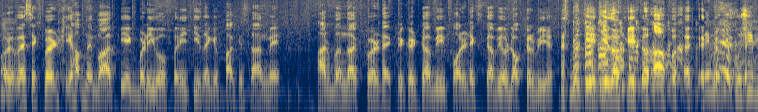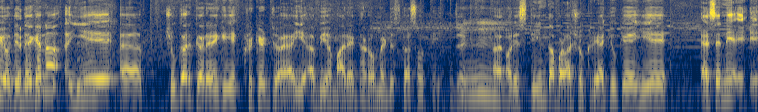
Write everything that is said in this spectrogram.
और वैसे एक्सपर्ट की आपने बात की एक बड़ी वो फनी चीज़ है कि पाकिस्तान में हर बंदा एक्सपर्ट है। क्रिकेट का भी पॉलिटिक्स का भी और डॉक्टर भी है। तो तीन चीज़ों की तो आप नहीं मुझे खुशी भी होती है। देखे ना ये शुक्र करें कि ये क्रिकेट जो है ये अभी हमारे घरों में डिस्कस होती है। जी। और इस टीम का बड़ा शुक्रिया क्योंकि ये ऐसे नहीं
